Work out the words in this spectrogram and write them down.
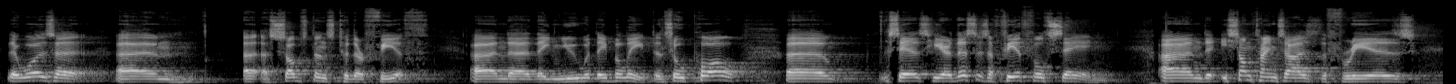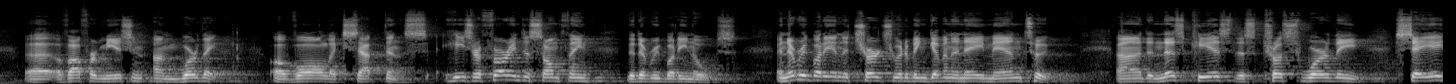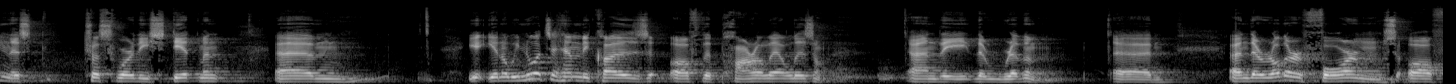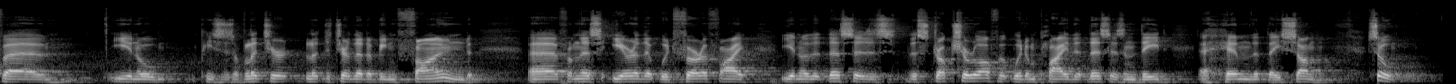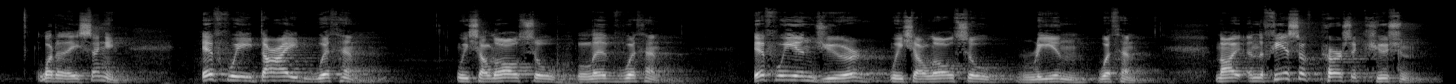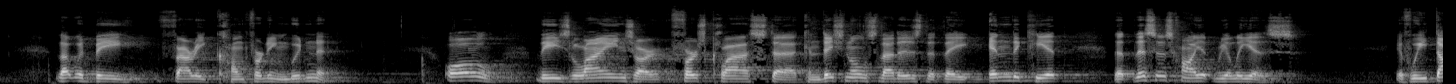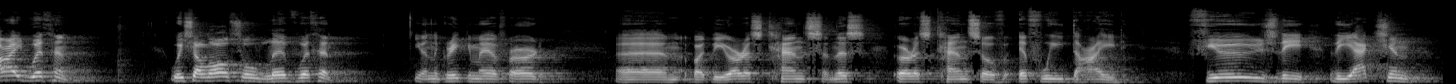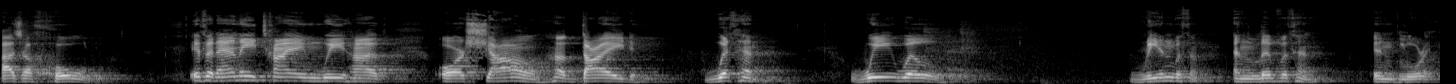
There was a, um, a, a, substance to their faith, and uh, they knew what they believed. And so Paul uh, says here, this is a faithful saying. And he sometimes has the phrase uh, of affirmation, unworthy of all acceptance. He's referring to something that everybody knows. And everybody in the church would have been given an amen to. And in this case, this trustworthy saying, this trustworthy statement. Um, you, you, know, we know it's a hymn because of the parallelism and the, the rhythm. Uh, and there are other forms of, uh, you know, pieces of literature, literature that have been found uh, from this era that would verify, you know, that this is the structure of it would imply that this is indeed a hymn that they sung. So, what are they singing? If we died with him, we shall also live with him. If we endure, we shall also reign with him. Now, in the face of persecution, that would be very comforting, wouldn't it? All these lines are first class uh, conditionals, that is, that they indicate that this is how it really is. If we died with him, we shall also live with him. In the Greek, you may have heard um, about the aorist tense, and this aorist tense of if we died, fuse the, the action as a whole. If at any time we have or shall have died with him, we will reign with him and live with him in glory.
